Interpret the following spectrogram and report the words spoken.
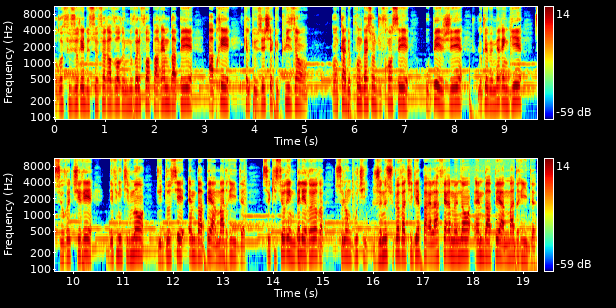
refuserait de se faire avoir une nouvelle fois par Mbappé après quelques échecs cuisants. En cas de prolongation du français au PSG, le club merengue se retirait définitivement du dossier Mbappé à Madrid, ce qui serait une belle erreur selon Gucci. Je ne suis pas fatigué par l'affaire menant Mbappé à Madrid.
